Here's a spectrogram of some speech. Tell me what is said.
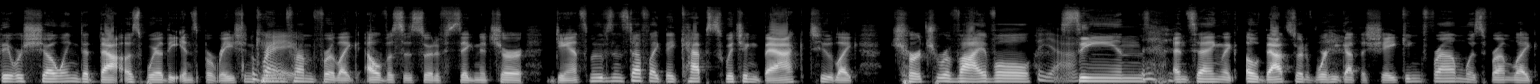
they were showing that that was where the inspiration came Right. from for like Elvis's sort of signature dance moves and stuff. Like they kept switching back to like church revival yeah scenes and saying like, oh, that's sort of where he got the shaking from was from like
